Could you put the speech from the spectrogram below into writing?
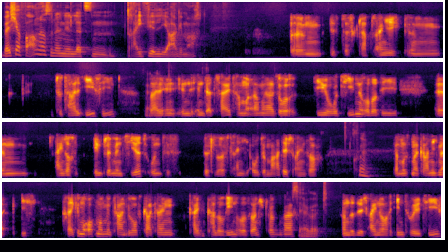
Welche Erfahrungen hast du denn in den letzten drei, vier Jahren gemacht? Ähm, das klappt eigentlich ähm, total easy. Weil in, in der Zeit haben wir, haben wir also die Routine oder die ähm, einfach implementiert und das, das läuft eigentlich automatisch einfach. Cool. Da muss man gar nicht mehr, ich träge mir auch momentan überhaupt gar kein, kein Kalorien oder sonst irgendwas. Sehr gut. Sondern das ist einfach intuitiv.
